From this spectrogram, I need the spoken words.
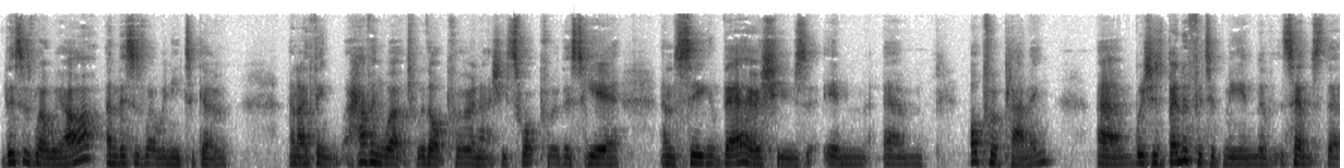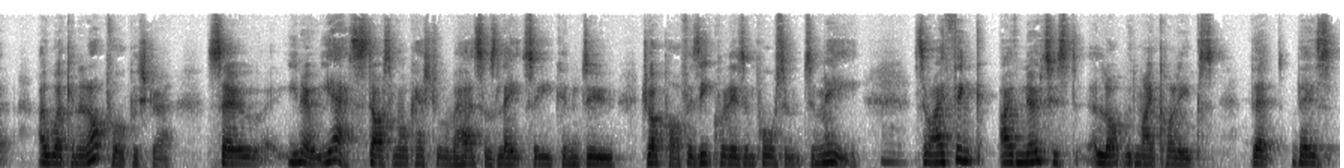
this is where we are and this is where we need to go. And I think having worked with opera and actually SWAPRA this year and seeing their issues in um, opera planning, um, which has benefited me in the sense that I work in an opera orchestra. So, you know, yes, starting orchestral rehearsals late so you can do drop off is equally as important to me. So I think I've noticed a lot with my colleagues that there's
